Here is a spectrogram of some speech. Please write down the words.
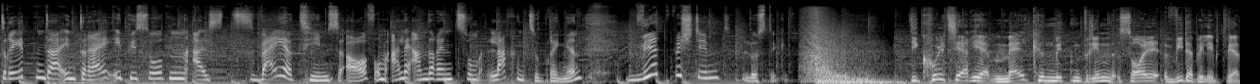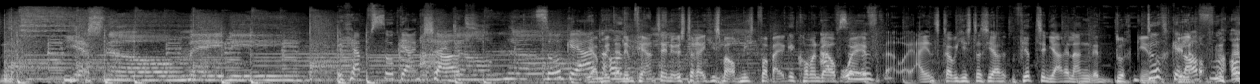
treten da in drei Episoden als Zweierteams auf, um alle anderen zum Lachen zu bringen. Wird bestimmt lustig. Die Kultserie Melken mittendrin soll wiederbelebt werden. Yes, no, maybe. Ich habe so gern geschaut. So gern. Ja, mit einem Fernseher in Österreich ist man auch nicht vorbeigekommen, weil Absolut. auf ORF 1, glaube ich, ist das ja 14 Jahre lang äh, durchgehend durchgelaufen. gelaufen.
